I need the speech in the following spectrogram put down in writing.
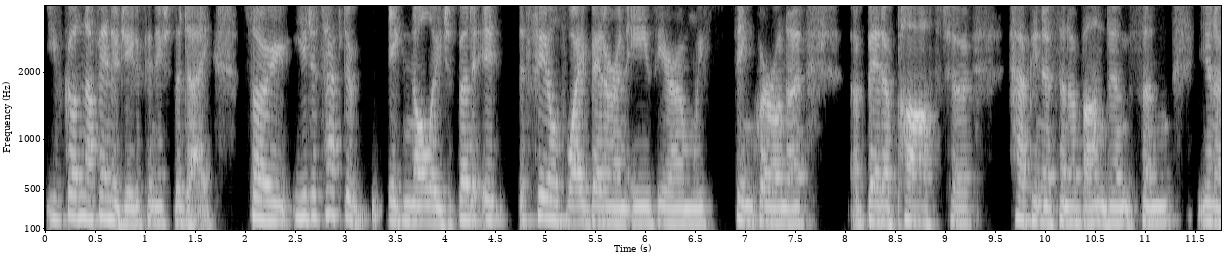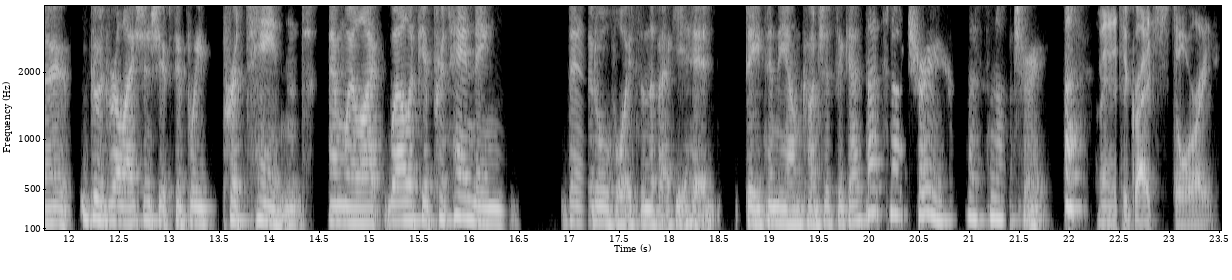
You've got enough energy to finish the day. So you just have to acknowledge, but it, it feels way better and easier. And we think we're on a, a better path to happiness and abundance and you know good relationships if we pretend and we're like well if you're pretending that little voice in the back of your head deep in the unconscious that goes, that's not true. That's not true. I mean, it's a great story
